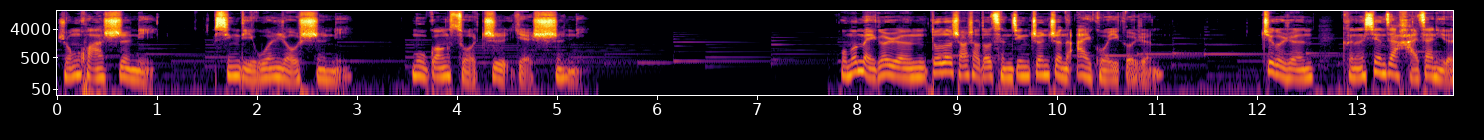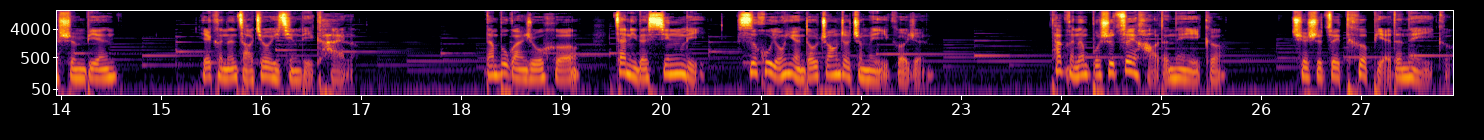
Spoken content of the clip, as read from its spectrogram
荣华是你。心底温柔是你，目光所至也是你。我们每个人多多少少都曾经真正的爱过一个人，这个人可能现在还在你的身边，也可能早就已经离开了。但不管如何，在你的心里，似乎永远都装着这么一个人。他可能不是最好的那一个，却是最特别的那一个，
